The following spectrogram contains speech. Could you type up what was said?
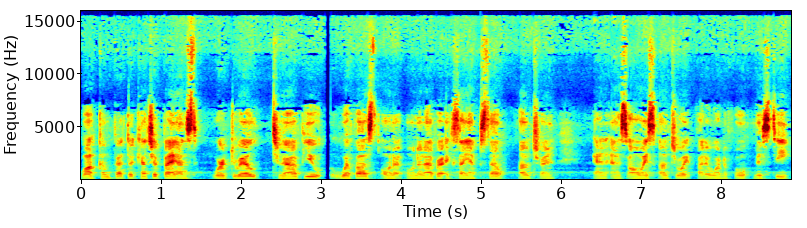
Welcome back to Catch Up Fans. We're thrilled to have you with us on, a, on another exciting episode of Trend. And as always, I'm joined by the wonderful Misty.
